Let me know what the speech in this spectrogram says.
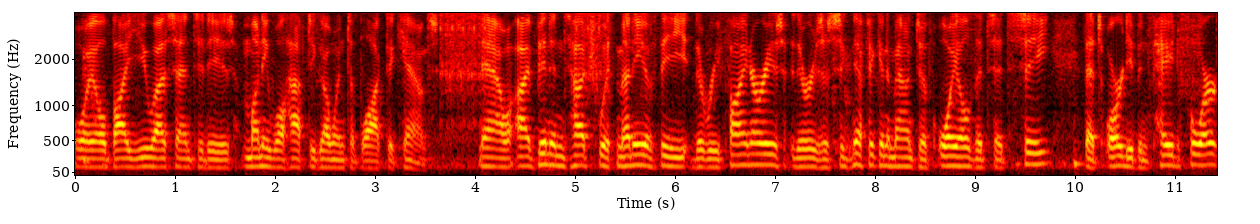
oil by U.S. entities, money will have to go into blocked accounts. Now, I've been in touch with many of the, the refineries. There is a significant amount of oil that's at sea that's already been paid for.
